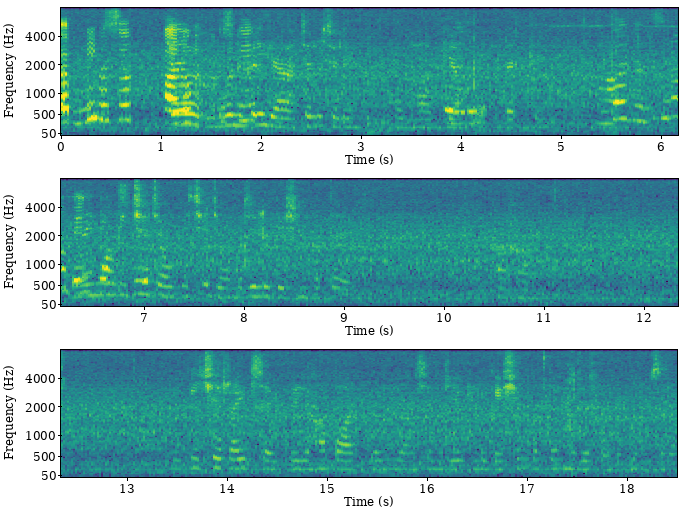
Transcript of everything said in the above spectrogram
अपनी बस चलो वो निकल गया। चलो चले। वो भाग गया। डर के। नहीं पीछे जाओ पीछे जाओ, मुझे लोकेशन पता है। हाँ हाँ। पीछे राइट साइड पे, यहाँ पार्क करो यहाँ से मुझे एक लोकेशन पता है, मुझे फॉलो करो ज़रा।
